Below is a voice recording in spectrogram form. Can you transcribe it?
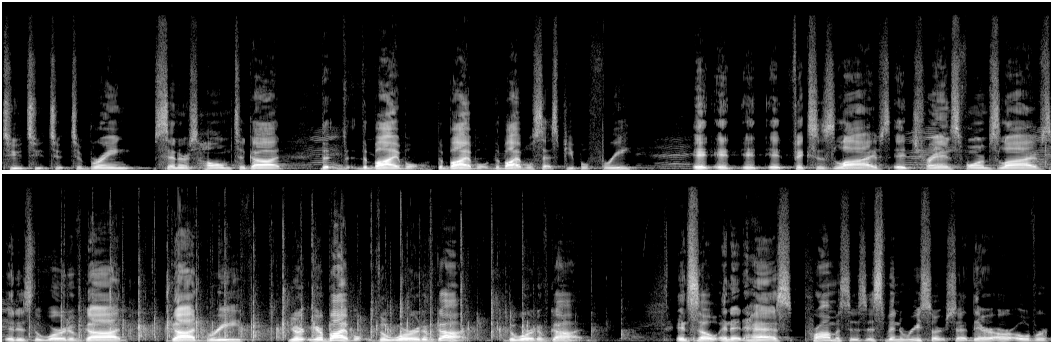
to, to, to, to bring sinners home to God. The, the, the Bible, the Bible, the Bible sets people free. It, it, it, it fixes lives, it transforms lives. It is the Word of God, God breathed. Your, your Bible, the Word of God, the Word of God. And so, and it has promises. It's been researched that there are over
